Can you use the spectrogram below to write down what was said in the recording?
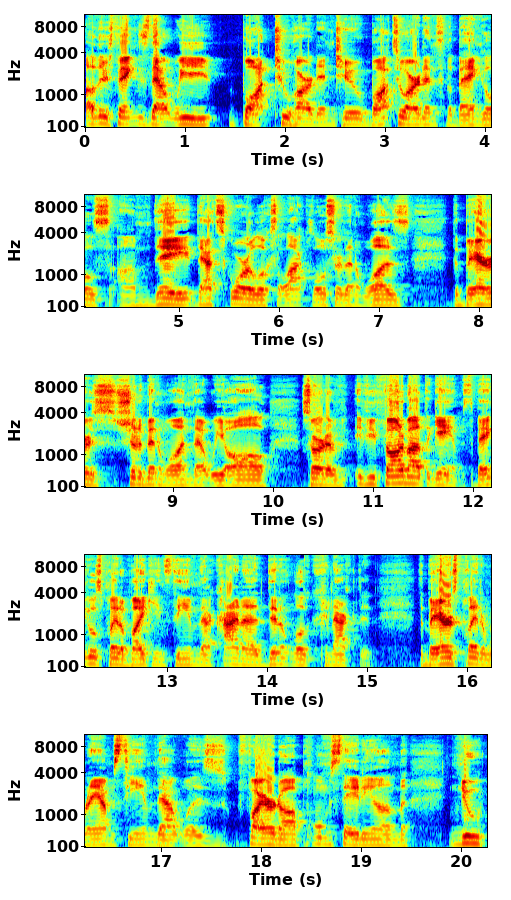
other things that we bought too hard into, bought too hard into the Bengals. Um, they that score looks a lot closer than it was the Bears should have been one that we all sort of, if you thought about the games, the Bengals played a Vikings team that kind of didn't look connected. The Bears played a Rams team that was fired up, home stadium, new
